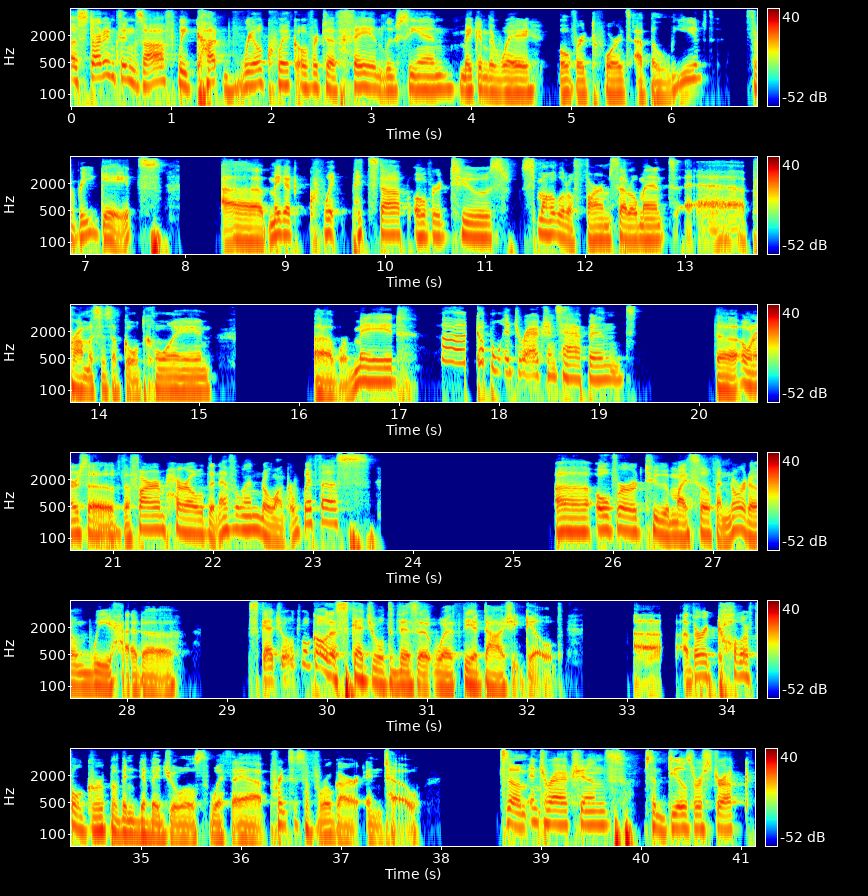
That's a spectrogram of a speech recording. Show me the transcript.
Uh, starting things off, we cut real quick over to Faye and Lucien making their way over towards, I believe, three gates. Uh, make a quick pit stop over to small little farm settlement. Uh, promises of gold coin uh, were made. a couple interactions happened. The owners of the farm, Harold and Evelyn, no longer with us. Uh, over to myself and Nordhum, we had a scheduled, we'll call it a scheduled visit with the Adagi Guild. Uh, a very colorful group of individuals with a Princess of Rogar in tow. Some interactions, some deals were struck.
